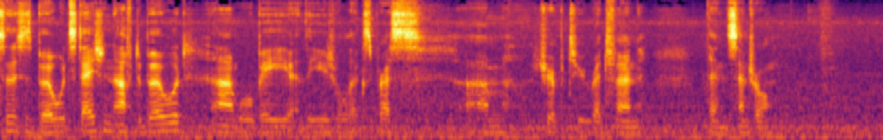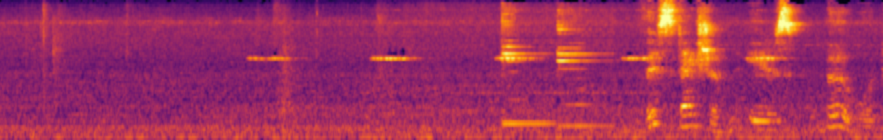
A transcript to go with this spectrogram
So this is Burwood Station. After Burwood uh, will be the usual express um, trip to Redfern, then Central. This station is Burwood.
